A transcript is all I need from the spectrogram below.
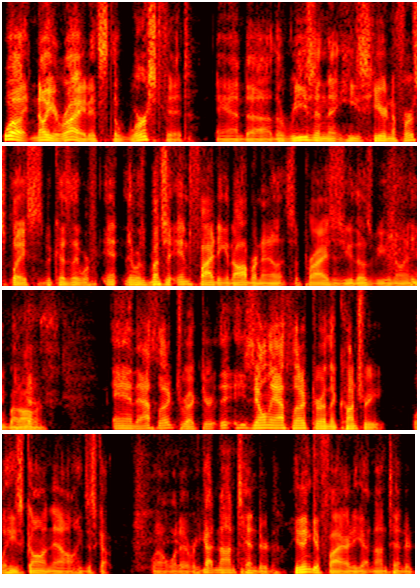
Well, no, you're right. It's the worst fit, and uh, the reason that he's here in the first place is because they were in, there was a bunch of infighting at Auburn. I know that surprises you, those of you who know anything about Auburn. And the athletic director, he's the only athletic director in the country. Well, he's gone now. He just got well, whatever. He got non-tendered. He didn't get fired. He got non-tendered.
